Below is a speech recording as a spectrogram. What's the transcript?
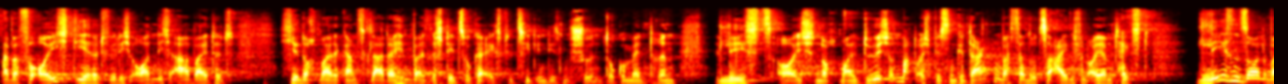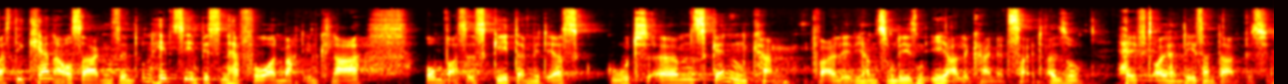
aber für euch, die ihr natürlich ordentlich arbeitet, hier nochmal ganz klar der Hinweis, es steht sogar explizit in diesem schönen Dokument drin, lest euch nochmal durch und macht euch ein bisschen Gedanken, was der Nutzer eigentlich von eurem Text lesen soll, was die Kernaussagen sind und hebt sie ein bisschen hervor und macht ihm klar, um was es geht, damit er es gut ähm, scannen kann, weil die haben zum Lesen eh alle keine Zeit. Also helft euren Lesern da ein bisschen.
